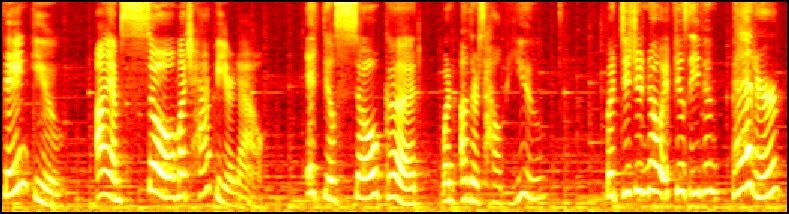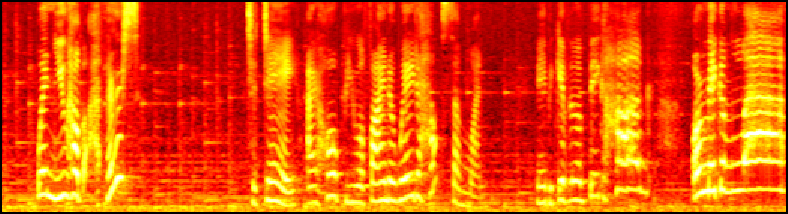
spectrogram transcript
Thank you. I am so much happier now. It feels so good when others help you. But did you know it feels even better when you help others? Today, I hope you will find a way to help someone. Maybe give them a big hug, or make them laugh,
